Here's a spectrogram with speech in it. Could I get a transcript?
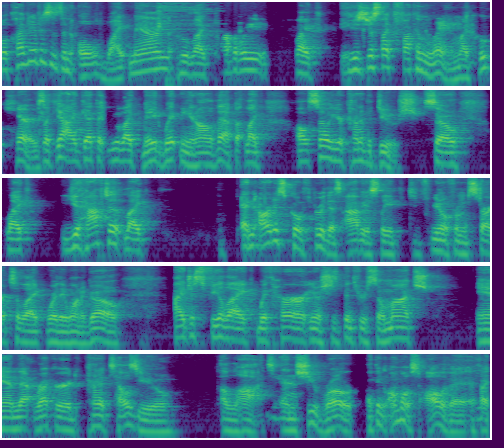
Well, Clive Davis is an old white man who like probably like he's just like fucking lame. Like who cares? Like, yeah, I get that you like made Whitney and all of that, but like also you're kind of a douche. So like you have to like and artists go through this obviously you know from start to like where they want to go i just feel like with her you know she's been through so much and that record kind of tells you a lot yeah. and she wrote i think almost all of it if yeah. i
